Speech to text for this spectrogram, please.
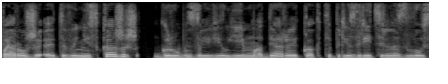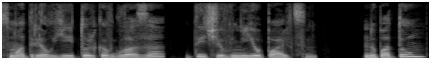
«Пороже этого не скажешь», — грубо заявил ей Мадара и как-то презрительно зло смотрел ей только в глаза, тыча в нее пальцем. Но потом,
